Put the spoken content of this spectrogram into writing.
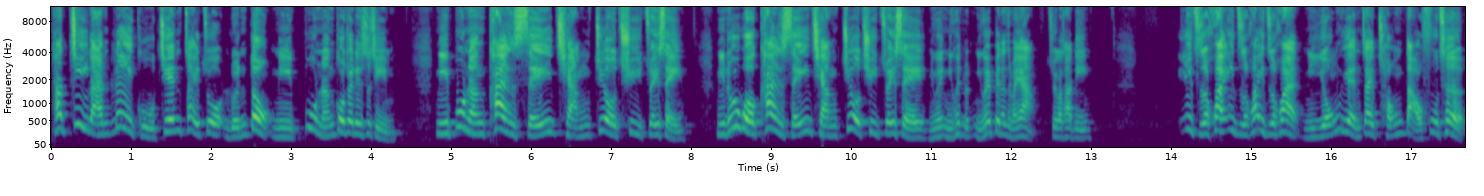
它既然肋骨间在做轮动，你不能够做这件事情，你不能看谁强就去追谁。你如果看谁强就去追谁，你会你会你会变得怎么样？追高杀低，一直换一直换一直换，你永远在重蹈覆辙，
